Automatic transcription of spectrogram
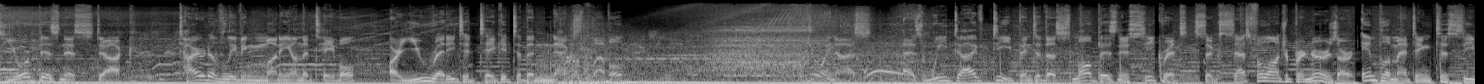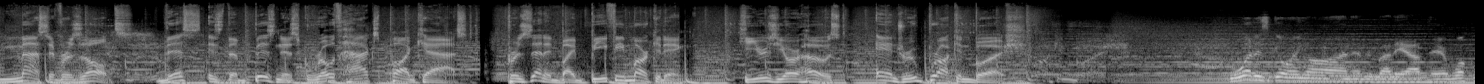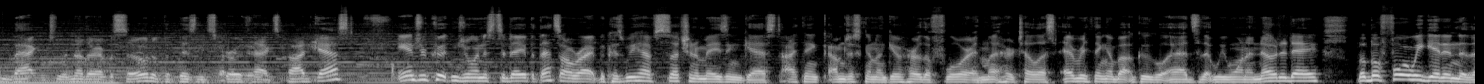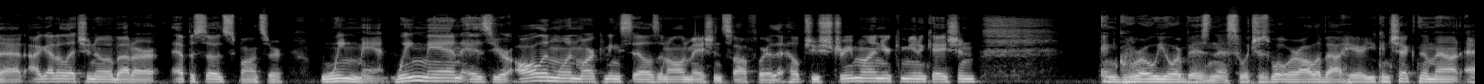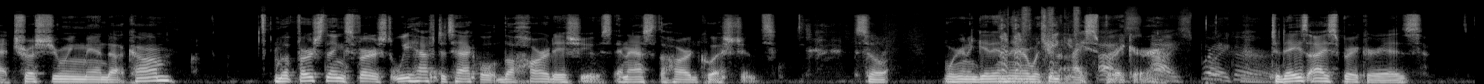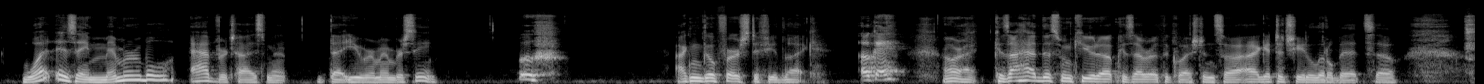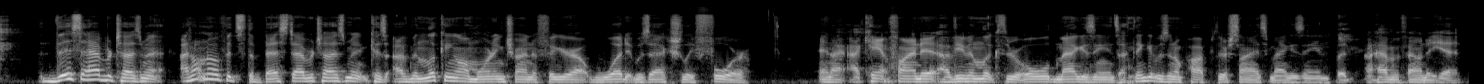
Is your business stuck? Tired of leaving money on the table? Are you ready to take it to the next level? Join us as we dive deep into the small business secrets successful entrepreneurs are implementing to see massive results. This is the Business Growth Hacks Podcast, presented by Beefy Marketing. Here's your host, Andrew Brockenbush. What is going on, everybody out there? Welcome back to another episode of the Business Growth Hacks Podcast. Andrew couldn't join us today, but that's all right because we have such an amazing guest. I think I'm just going to give her the floor and let her tell us everything about Google Ads that we want to know today. But before we get into that, I got to let you know about our episode sponsor, Wingman. Wingman is your all in one marketing, sales, and automation software that helps you streamline your communication and grow your business, which is what we're all about here. You can check them out at trustyourwingman.com. But first things first, we have to tackle the hard issues and ask the hard questions. So we're going to get in there with an icebreaker. icebreaker. Today's icebreaker is what is a memorable advertisement that you remember seeing? Oof. I can go first if you'd like. Okay. All right. Because I had this one queued up because I wrote the question, so I get to cheat a little bit. So, this advertisement, I don't know if it's the best advertisement because I've been looking all morning trying to figure out what it was actually for. And I, I, can't find it. I've even looked through old magazines. I think it was in a popular science magazine, but I haven't found it yet.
